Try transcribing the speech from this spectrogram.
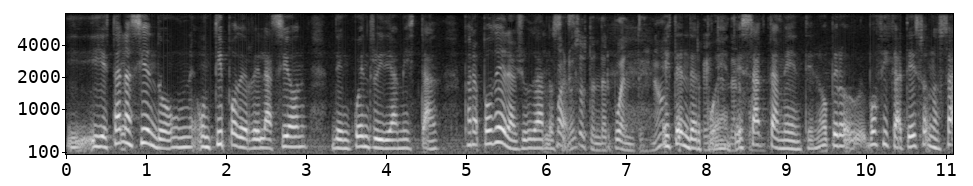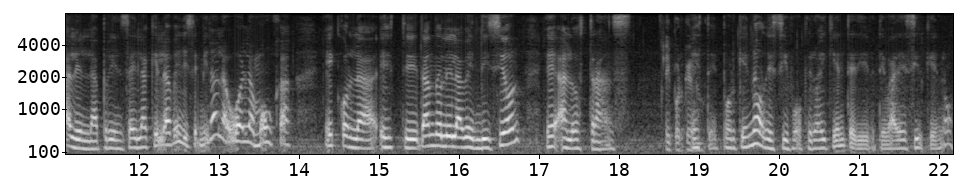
y, están haciendo un, tipo de relación de encuentro y de amistad para poder ayudarlos. Bueno, eso es tender puentes, ¿no? Es tender puentes, exactamente, ¿no? Pero vos fíjate, eso no sale en la prensa y la que la ve dice, mira la voz la monja eh, con la, este, dándole la bendición eh, a los trans. ¿Y por qué no? Este, ¿Por qué no? Decís vos, pero hay quien te, te va a decir que no.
